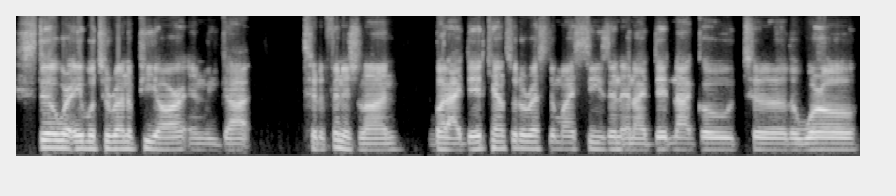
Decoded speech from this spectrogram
still were able to run a PR, and we got to the finish line but I did cancel the rest of my season and I did not go to the world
